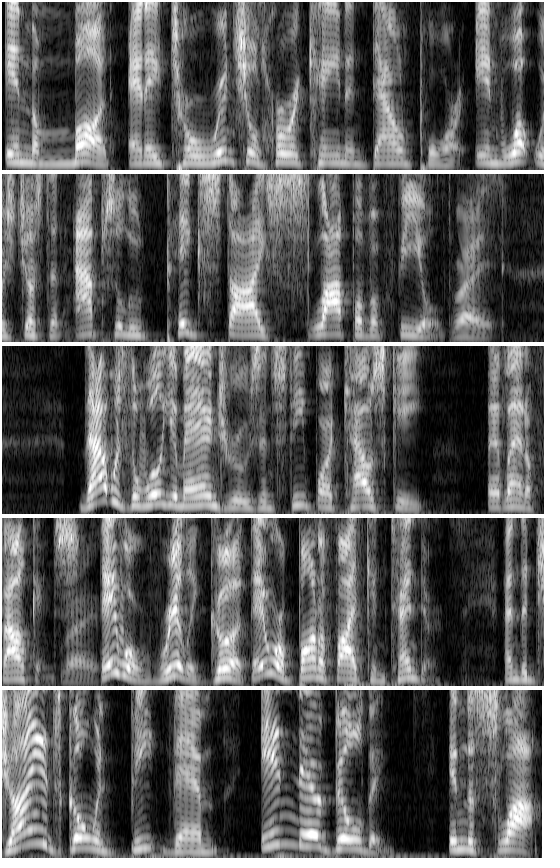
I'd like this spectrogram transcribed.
in the mud and a torrential hurricane and downpour in what was just an absolute pigsty slop of a field. Right. That was the William Andrews and Steve Bartkowski Atlanta Falcons. Right. They were really good. They were a bona fide contender. And the Giants go and beat them in their building in the slop.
